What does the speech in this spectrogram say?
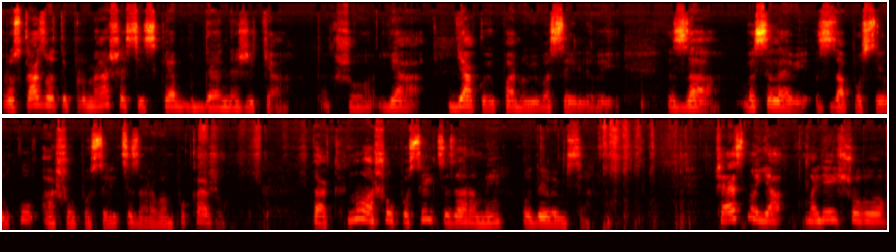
розказувати про наше сільське буденне життя. Так що я дякую панові Васильові за Василеві за посилку, а що в посилці зараз вам покажу. Так, ну а що в посилці, зараз ми подивимося. Чесно, я малейшого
